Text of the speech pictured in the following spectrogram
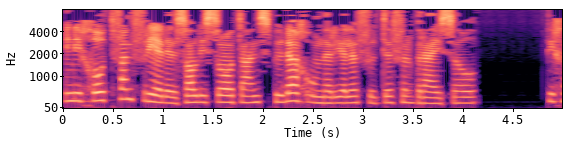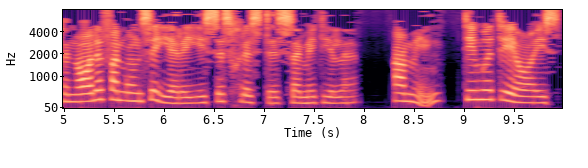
En die God van vrede zal die Satan spoedig onder jylle voeten verbrijzel. Die genade van onze Heere Jezus Christus zijn met jylle. Amen. Timotheus,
